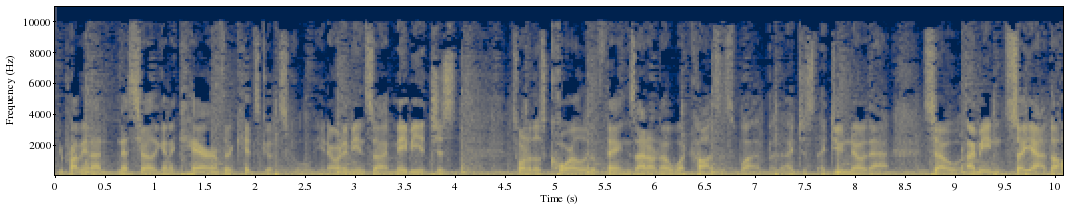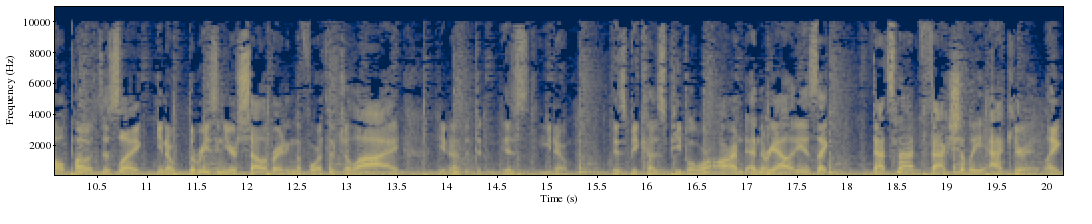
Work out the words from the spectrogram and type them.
you're probably not necessarily going to care if their kids go to school. You know what I mean? So maybe it just it's one of those correlative things. I don't know what causes what, but I just I do know that. So I mean, so yeah, the whole post is like you know the reason you're celebrating the Fourth of July, you know, is you know is because people were armed, and the reality is like that's not factually accurate. Like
